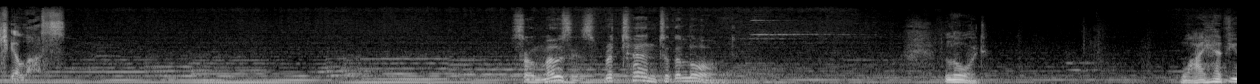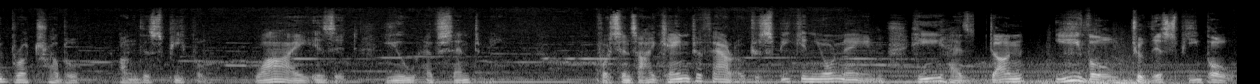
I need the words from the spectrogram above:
kill us. So Moses returned to the Lord. Lord, why have you brought trouble on this people? Why is it you have sent me? For since I came to Pharaoh to speak in your name, he has done evil to this people.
